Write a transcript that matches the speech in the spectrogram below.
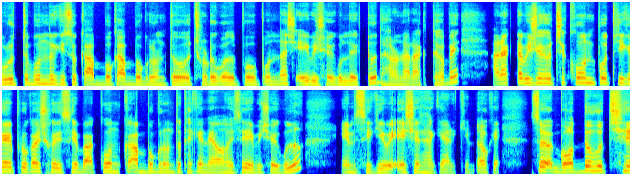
গুরুত্বপূর্ণ কিছু কাব্য, কাব্যগ্রন্থ, ছোট গল্প, উপন্যাস, এই বিষয়গুলো একটু ধারণা রাখতে হবে। আর একটা বিষয় হচ্ছে, কোন পত্রিকায় প্রকাশ হয়েছে বা কোন কাব্যগ্রন্থ থেকে নেওয়া হয়েছে, এই বিষয়গুলো এমসিকিউ এসে থাকে আর কি। ওকে সো গদ্য হচ্ছে,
